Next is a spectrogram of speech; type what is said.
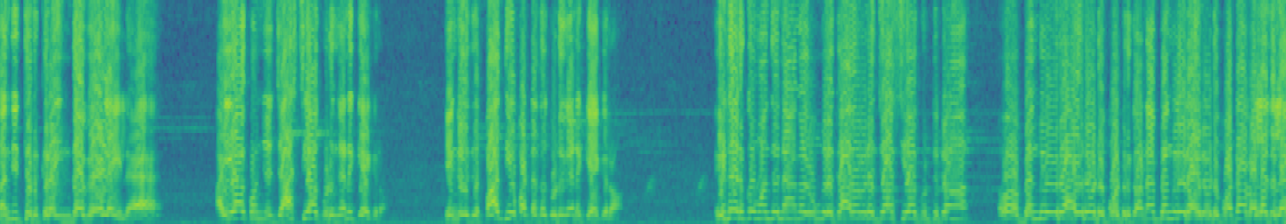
சந்தித்திருக்கிற இந்த வேளையில ஐயா கொஞ்சம் ஜாஸ்தியா கொடுங்கன்னு கேட்கிறோம் எங்களுக்கு பாத்தியப்பட்டதை கொடுங்கன்னு கேட்கிறோம் இதற்கும் வந்து நாங்கள் உங்களுக்கு அதை விட ஜாஸ்தியாக கொடுத்துட்டோம். ஓ, பெங்களூரு ஹைரோடு போட்டிருக்கோம்னா பெங்களூர் ஹைரோடு போட்டா வெள்ளத்துல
